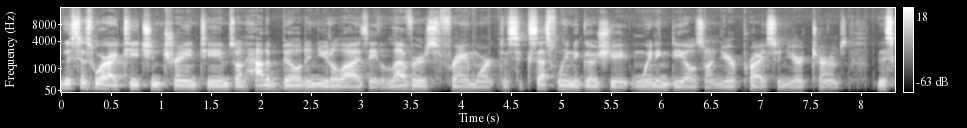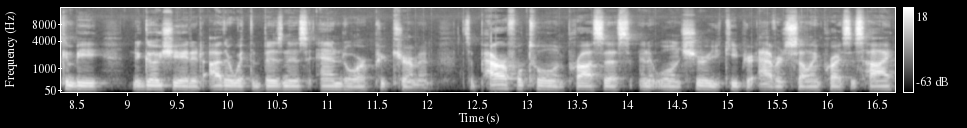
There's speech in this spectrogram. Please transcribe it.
This is where I teach and train teams on how to build and utilize a levers framework to successfully negotiate winning deals on your price and your terms. This can be negotiated either with the business and or procurement. It's a powerful tool and process and it will ensure you keep your average selling prices high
